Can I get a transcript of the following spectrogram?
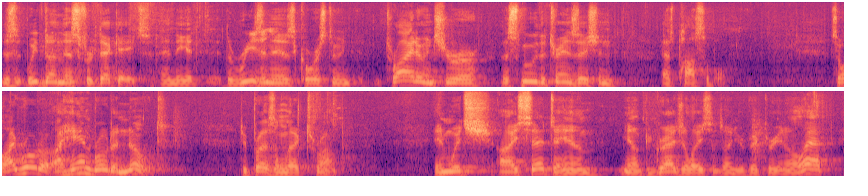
this is, we've done this for decades. And the, the reason is, of course, to try to ensure as smooth a transition as possible. So I wrote, a, I hand wrote a note to President-elect Trump in which I said to him, you know, congratulations on your victory and all that.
